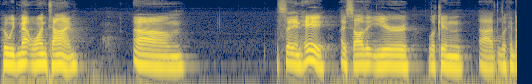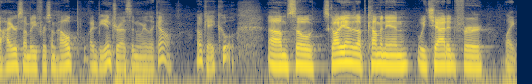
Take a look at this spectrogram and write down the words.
who we'd met one time, um, saying, "Hey, I saw that you're looking uh, looking to hire somebody for some help. I'd be interested." And we were like, "Oh, okay, cool." Um, so Scotty ended up coming in. We chatted for like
